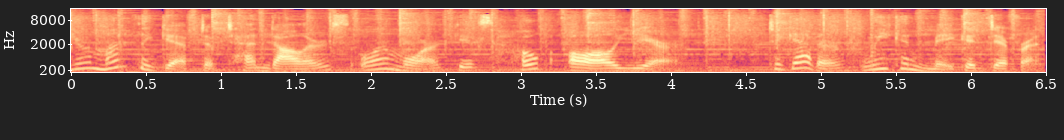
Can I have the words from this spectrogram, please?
Your monthly gift of $10 or more gives hope all year. Together, we can make a difference.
